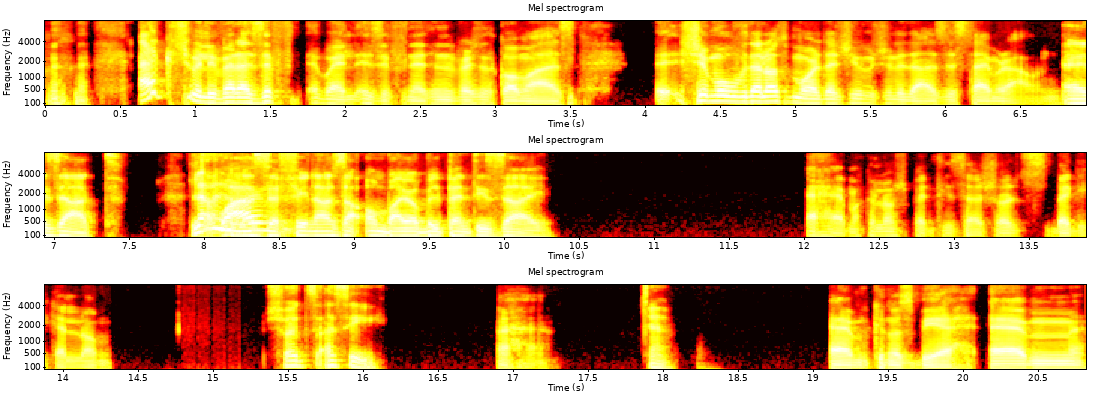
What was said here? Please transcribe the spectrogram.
Actually, very as if, well, as if net in inverted commas, she moved a lot more than she usually does this time around. Eżatt. La One- nażeffina zaqqom bajo bil-penti. Eħe, ma kellhomx panties shorts, baggy kellhom. Xorts qasi. Eħe. Eh. Kienu sbieħ. Em,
